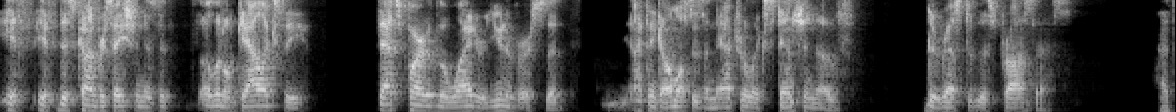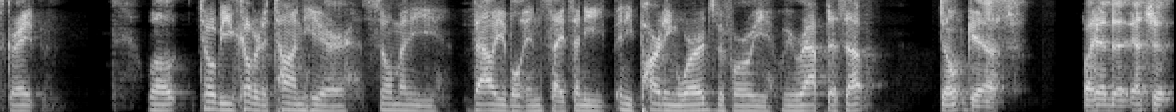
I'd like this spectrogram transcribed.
if if this conversation is a, a little galaxy, that's part of the wider universe that I think almost is a natural extension of the rest of this process. That's great. Well, Toby, you covered a ton here. So many valuable insights. Any any parting words before we we wrap this up? Don't guess. If I had to etch it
